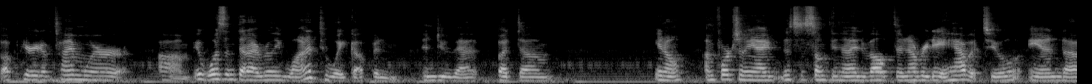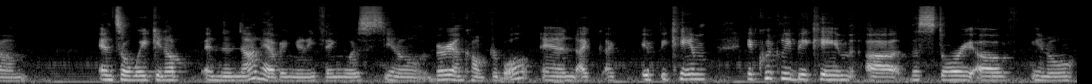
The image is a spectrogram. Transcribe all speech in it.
a period of time where, um, it wasn't that I really wanted to wake up and, and do that, but, um, you know, unfortunately, I this is something that I developed an everyday habit to, and um, and so waking up and then not having anything was you know very uncomfortable. And i, I it became it quickly became uh, the story of you know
